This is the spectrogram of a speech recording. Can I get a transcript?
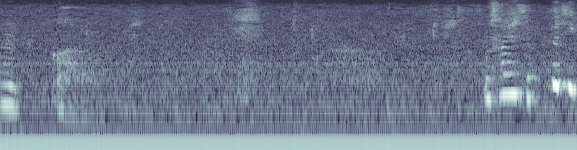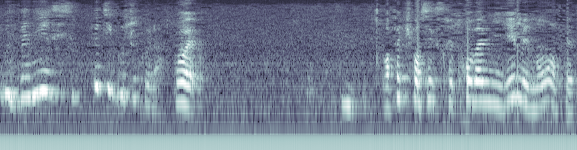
Mmh. Vous changer ce petit goût de vanille et ce petit goût de chocolat. Ouais. En fait, je pensais que ce serait trop vanillé, mais non, en fait.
